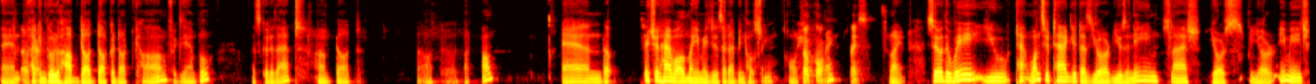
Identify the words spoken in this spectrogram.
and okay. I can go to hub.docker.com, for example. Let's go to that hub.docker.com, and uh, it should have all my images that I've been hosting. All here, oh, cool! Right? Nice. Right. So the way you ta- once you tag it as your username slash your your image,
